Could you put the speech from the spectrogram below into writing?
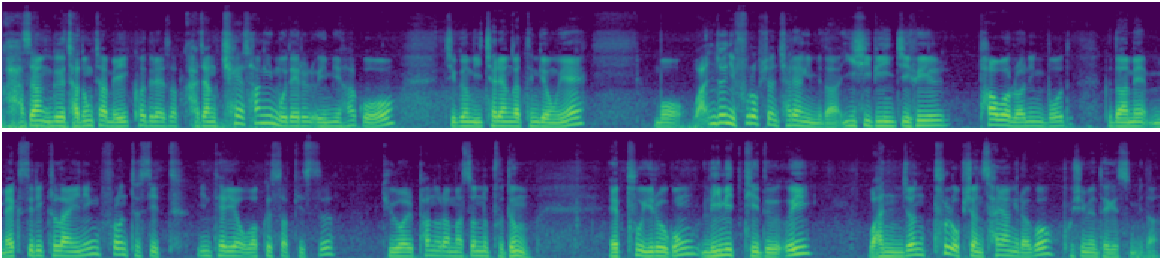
가장 그 자동차 메이커들에서 가장 최상위 모델을 의미하고 지금 이 차량 같은 경우에 뭐 완전히 풀옵션 차량입니다. 22인치 휠, 파워 러닝 보드, 그 다음에 맥스 리클라이닝 프론트 시트, 인테리어 워크 서피스, 듀얼 파노라마 썬루프 등 F150 리미티드의 완전 풀 옵션 사양이라고 보시면 되겠습니다.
